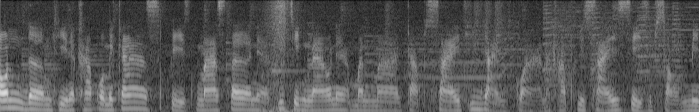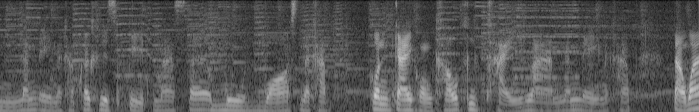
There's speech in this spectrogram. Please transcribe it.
ต้นเดิมทีนะครับ Omega Speed Master เนี่ยที่จริงแล้วเนี่ยมันมากับไซส์ที่ใหญ่กว่านะครับ คือไซส์ 42 มิลนั่นเองนะครับ ก็คือ Speed Master Moon Watch นะครับกลไกของเขาคือไขลานนั่นเองนะครับ แต่ว่า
